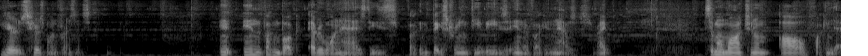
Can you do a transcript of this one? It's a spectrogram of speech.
Here's here's one for instance. In in the fucking book, everyone has these fucking big screen TVs in their fucking houses, right? Someone watching them all fucking day.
